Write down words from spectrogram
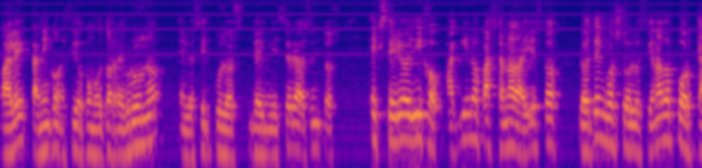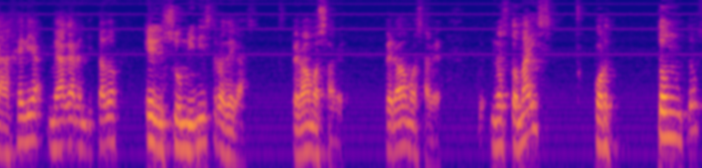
¿vale? También conocido como Torre Bruno en los círculos del Ministerio de Asuntos Exteriores, dijo, aquí no pasa nada y esto lo tengo solucionado porque Argelia me ha garantizado el suministro de gas. Pero vamos a ver, pero vamos a ver. ¿Nos tomáis por tontos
